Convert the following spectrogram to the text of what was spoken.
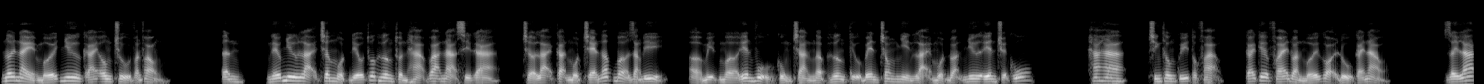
Nơi này mới như cái ông chủ văn phòng ân, nếu như lại châm một điếu thuốc hương thuần hạ va nạ xì gà, trở lại cạn một chén ấp bờ răng đi, ở mịt mờ yên vụ cùng tràn ngập hương tiểu bên trong nhìn lại một đoạn như yên chuyện cũ. Ha ha, chính thông quý tộc phạm, cái kia phái đoàn mới gọi đủ cái nào? Giây lát,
